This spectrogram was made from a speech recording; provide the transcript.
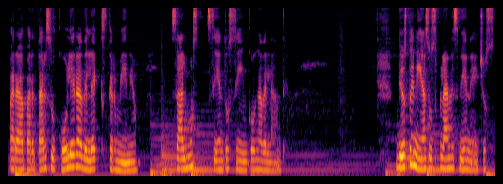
para apartar su cólera del exterminio. Salmos 105 en adelante. Dios tenía sus planes bien hechos,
